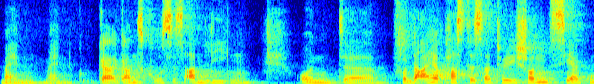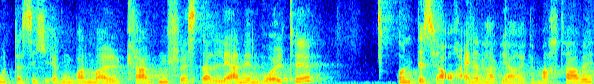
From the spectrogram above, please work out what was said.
mein, mein ganz großes Anliegen. Und äh, von daher passt es natürlich schon sehr gut, dass ich irgendwann mal Krankenschwester lernen wollte und das ja auch eineinhalb Jahre gemacht habe.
